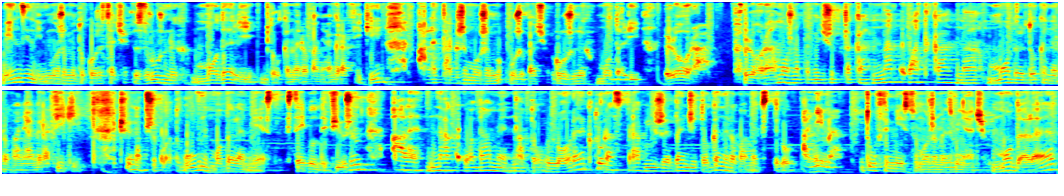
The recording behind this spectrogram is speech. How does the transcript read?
Między innymi możemy tu korzystać z różnych modeli do generowania grafiki, ale także możemy używać różnych modeli LoRa. LoRa można powiedzieć, że to taka nakładka na model do generowania grafiki. Czyli na przykład głównym modelem jest Stable Diffusion, ale nakładamy na to LoRę, która sprawi, że będzie to generowane w stylu anime. Tu w tym miejscu możemy zmieniać modele,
